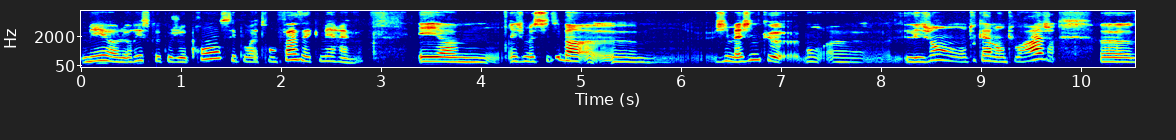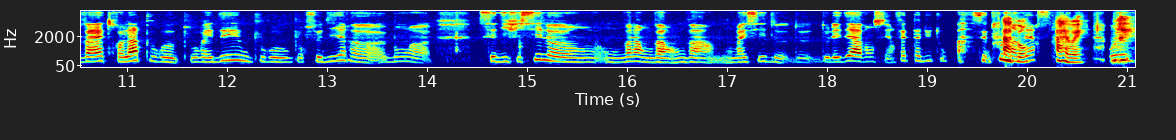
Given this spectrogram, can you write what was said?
mais le risque que je prends, c'est pour être en phase avec mes rêves. Et, et je me suis dit ben j'imagine que bon, les gens, en tout cas l'entourage, euh, va être là pour, euh, pour aider ou pour, pour se dire euh, bon, c'est difficile, on, voilà, on va, on va, on va essayer de, de, l'aider à avancer. En fait, pas du tout. c'est tout ah l'inverse. ah ouais. Oui.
